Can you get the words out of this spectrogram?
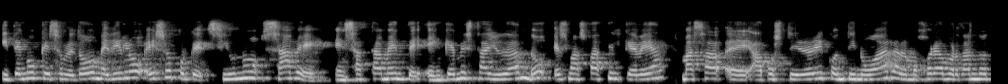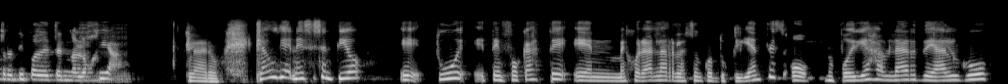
y tengo que sobre todo medirlo eso porque si uno sabe exactamente en qué me está ayudando, es más fácil que vea más a, eh, a posteriori continuar a lo mejor abordando otro tipo de tecnología. Claro. Claudia, en ese sentido, eh, ¿tú eh, te enfocaste en mejorar la relación con tus clientes o nos podrías hablar de algo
